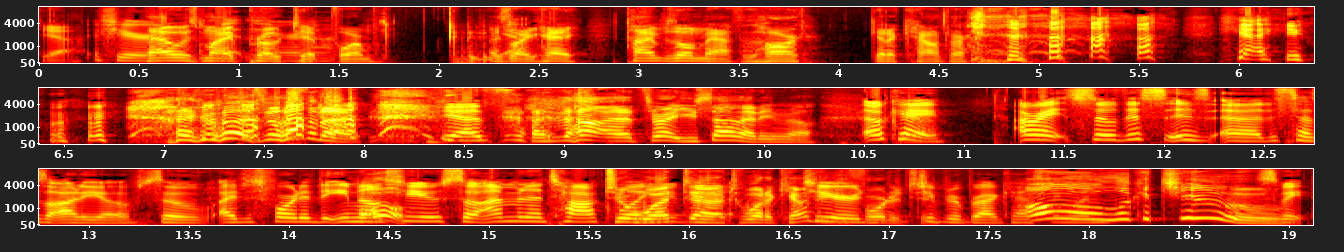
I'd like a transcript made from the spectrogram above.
Yeah. if you're that was my pro tip for him. I was like, hey, time zone math is hard. Get a counter. Yeah, you were. I was, wasn't I? yes. I thought that's right. You saw that email. Okay. All right. So this is uh, this has audio. So I just forwarded the email Oh. to you. So I'm going to talk To what, uh, to what account to did you your forward it to? Jupiter Broadcasting. Oh, one. look at you. Sweet.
